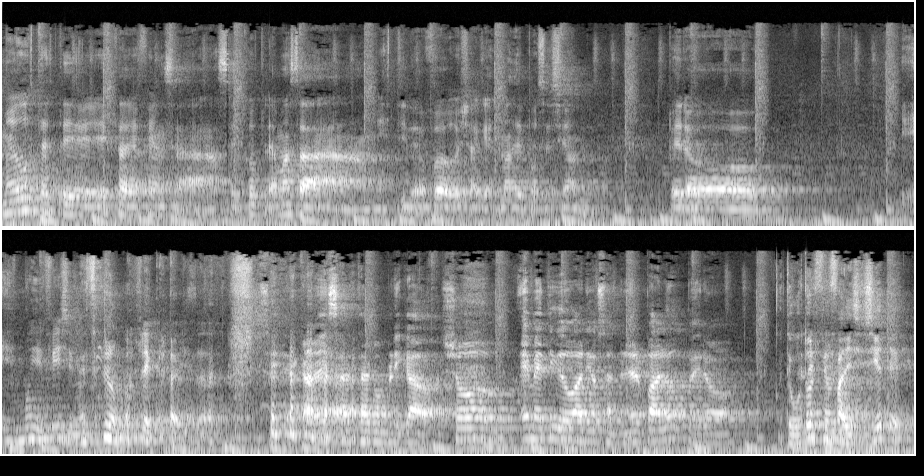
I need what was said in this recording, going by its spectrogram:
me gusta este, esta defensa, se acopla más a mi estilo de juego, ya que es más de posesión. Pero es muy difícil meter un gol de cabeza. Sí, de cabeza está complicado. Yo he metido varios al primer palo, pero. ¿Te gustó el FIFA último- 17?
